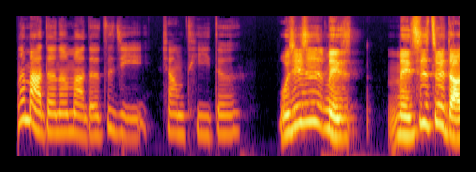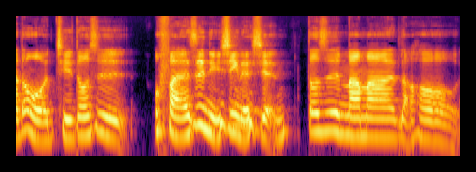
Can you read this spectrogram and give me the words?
那马德呢？马德自己想提的，我其实每每次最打动我，其实都是我反而是女性的线，嗯、都是妈妈，然后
